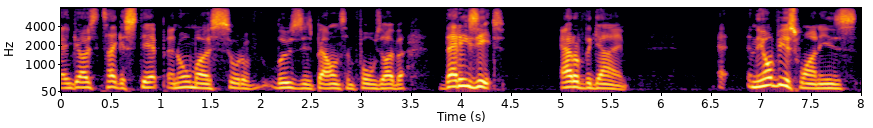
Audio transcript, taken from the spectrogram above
and goes to take a step and almost sort of loses his balance and falls over. That is it, out of the game. And the obvious one is,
